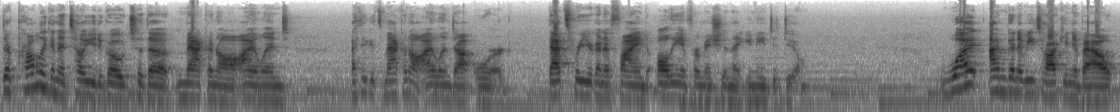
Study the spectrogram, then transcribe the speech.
They're probably going to tell you to go to the Mackinac Island. I think it's mackinacisland.org. That's where you're going to find all the information that you need to do. What I'm going to be talking about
